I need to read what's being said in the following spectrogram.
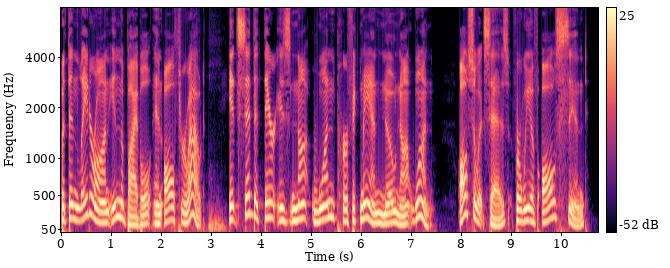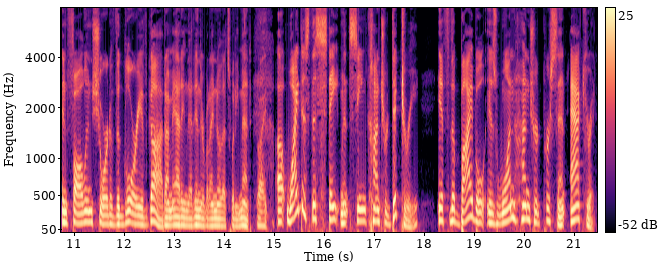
But then later on in the Bible and all throughout, it said that there is not one perfect man, no, not one. Also, it says, For we have all sinned and fallen short of the glory of God. I'm adding that in there, but I know that's what he meant. Right. Uh, why does this statement seem contradictory if the Bible is 100% accurate?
